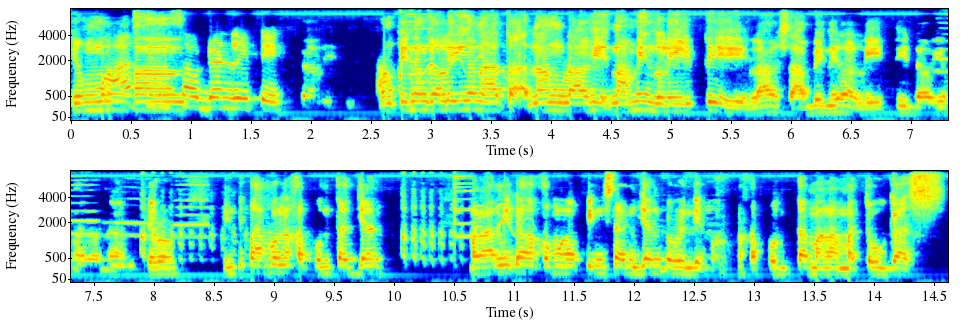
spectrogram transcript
Yung Maasin mga Southern Leyte. Ang pinanggalingan ata ng lahi namin Leyte. eh. La, sabi nila Leyte daw yung ano na. Pero hindi pa ako nakapunta diyan. Marami daw ako mga pinsan diyan pero hindi pa ako nakapunta mga matugas.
